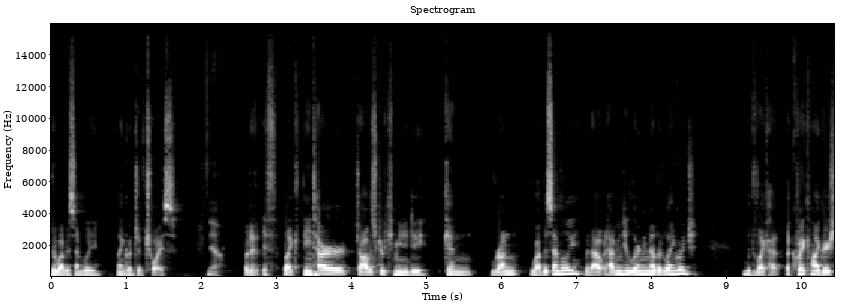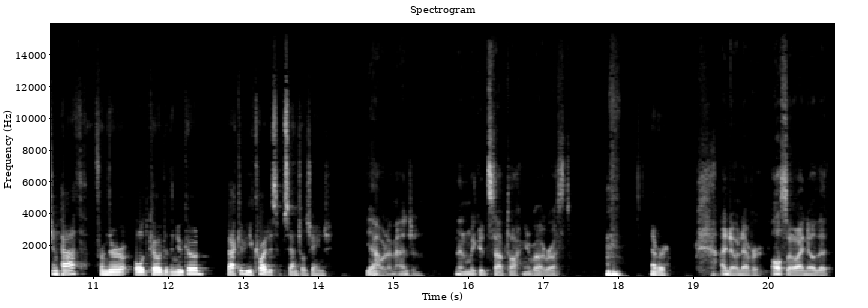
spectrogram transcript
the WebAssembly language of choice. Yeah. But if, if like the entire JavaScript community can run WebAssembly without having to learn another language with like a, a quick migration path from their old code to the new code, that could be quite a substantial change. Yeah, I would imagine. Then we could stop talking about Rust. never. I know, never. Also, I know that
